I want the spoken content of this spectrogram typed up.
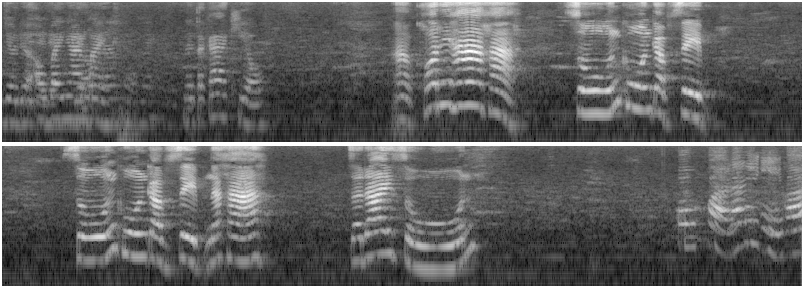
เดี๋ยวเดี๋ยวเอาใบงานใหม่ ในตะกร้าเขียว อ่าข้อที่ 5 ค่ะ 0 คูณกับ 10 0 คูณกับ 10 นะคะ จะได้0ครูขอได้ที่กี่คะ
